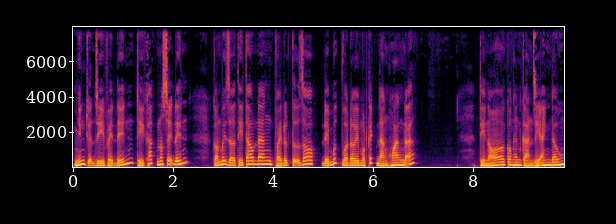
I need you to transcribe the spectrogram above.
Nhưng chuyện gì phải đến thì khắc nó sẽ đến. Còn bây giờ thì tao đang phải được tự do để bước vào đời một cách đàng hoàng đã. Thì nó có ngăn cản gì anh đâu.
